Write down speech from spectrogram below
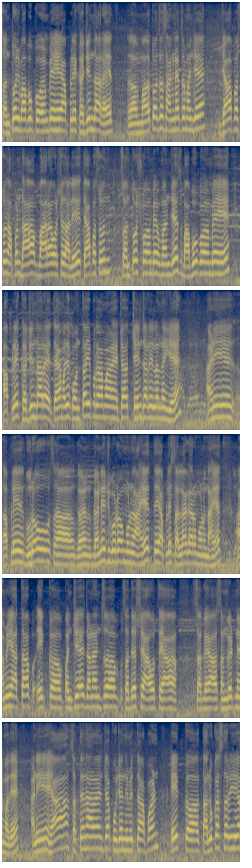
संतोष बाबू कोळंबे हे आपले खजिनदार आहेत. महत्त्वाचं सांगण्याचं म्हणजे जेव्हापासून आपण दहा बारा वर्ष झाले त्यापासून संतोष कोळंबे म्हणजेच बाबू कोळंबे हे आपले खजिनदार आहेत. त्यामध्ये कोणताही प्रमाण ह्याच्यात चेंज झालेला नाही आहे आणि आपले गुरव स- ग गणेश गुरव म्हणून आहेत ते आपले सल्लागार म्हणून आहेत. आम्ही आता एक पंचेचाळीस जणांचं सदस्य आहोत ह्या सगळ्या संघटनेमध्ये. आणि ह्या सत्यनारायणच्या पूजेनिमित्त आपण एक तालुकास्तरीय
